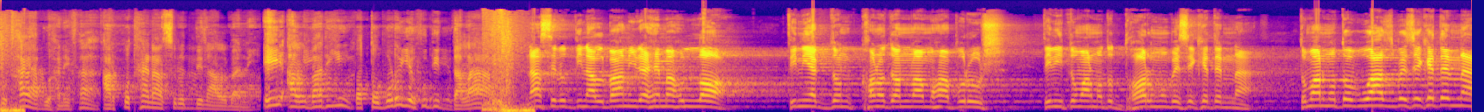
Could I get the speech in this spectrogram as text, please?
কোথায় আবু হানিফা? আর কোথায় নাসিরুদ্দিন আলবানি? এই আলবানি কত বড় ইহুদির দালাল। নাসির উদ্দিন আলবানী রাহেমাহুল্লাহ তিনি একজন ক্ষণজন্মা মহাপুরুষ। তিনি তোমার মতো ধর্ম বেছে খেতেন না তোমার মতো ওয়াজ বেছে খেতেন না।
